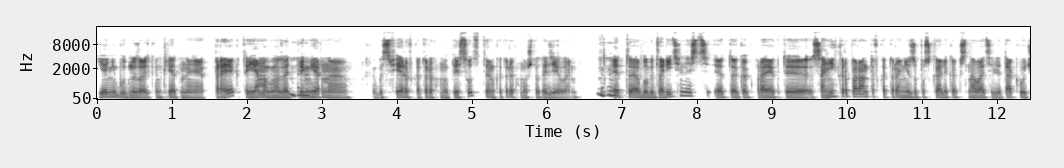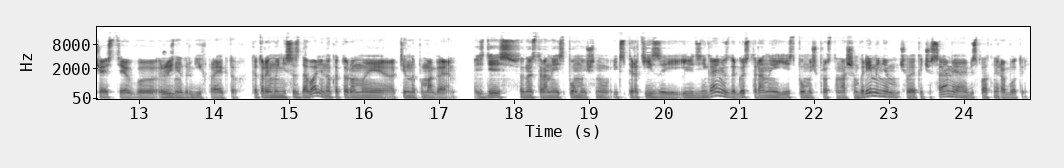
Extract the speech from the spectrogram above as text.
Я не буду называть конкретные проекты, я могу назвать mm-hmm. примерно как бы сферы, в которых мы присутствуем, в которых мы что-то делаем. Mm-hmm. Это благотворительность, это как проекты самих корпорантов, которые они запускали как основатели, так и участие в жизни других проектов, которые мы не создавали, но которым мы активно помогаем. Здесь, с одной стороны, есть помощь ну, экспертизой или деньгами, с другой стороны, есть помощь просто нашим временем, человека часами, бесплатной работой.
